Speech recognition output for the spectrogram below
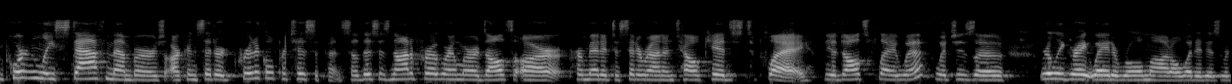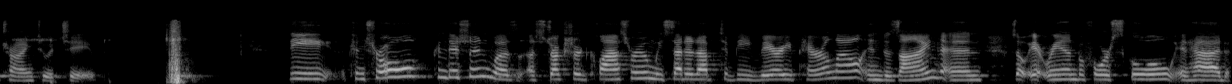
Importantly, staff members are considered critical participants. So this is not a program where adults are permitted to sit around and tell kids to play. The adults play with, which is a really great way to role model what it is we're trying to achieve. The control condition was a structured classroom. We set it up to be very parallel in design, and so it ran before school. It had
